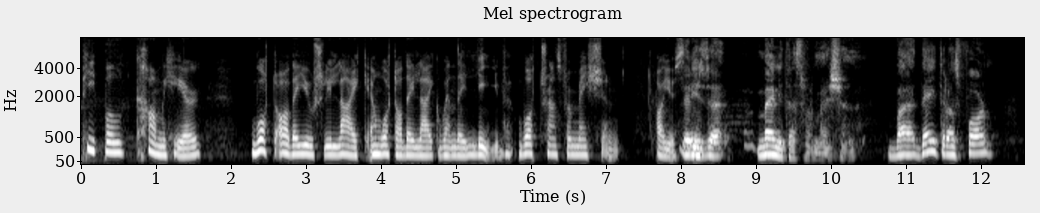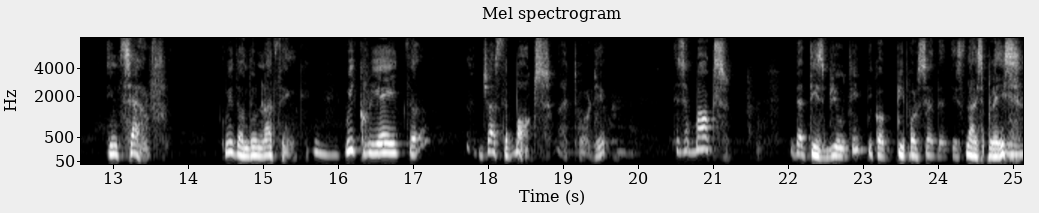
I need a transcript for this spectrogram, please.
people come here, what are they usually like and what are they like when they leave? What transformation are you seeing? There is uh, many transformation, but they transform in self. We don't do nothing. We create uh, just a box, I told you. It's a box that is beauty because people said that it's nice place.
